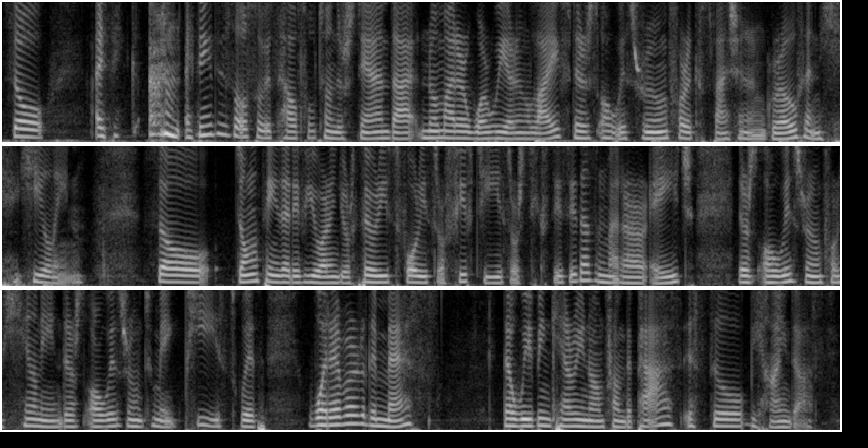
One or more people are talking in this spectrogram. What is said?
So I think I think this also is helpful to understand that no matter where we are in life, there's always room for expansion and growth and he- healing. So don't think that if you are in your 30s, 40s, or 50s or 60s, it doesn't matter our age. There's always room for healing. There's always room to make peace with whatever the mess that we've been carrying on from the past is still behind us.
